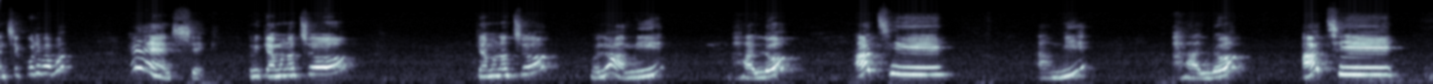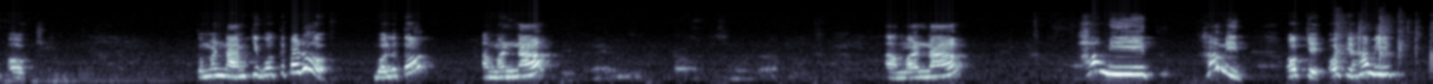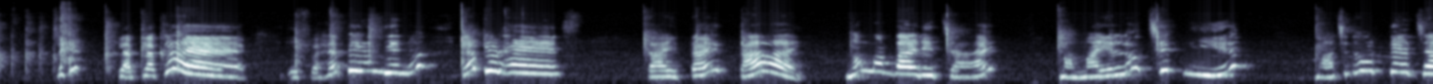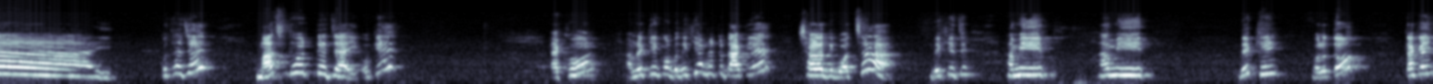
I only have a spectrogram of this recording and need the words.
Handshake করি বাবা handshake তুমি কেমন আছো? কেমন আছো? বলো আমি ভালো আছি। আমি ভালো আছি। ওকে তোমার নাম কি বলতে পারো? বলো তো, আমার নাম? আমার নাম Hamid Hamid. Okay okay Hamid. Clap clap clap if a happy Indian clap your hands তাই তাই তাই মাম্মা বাড়ি যায় মাম্মা এলো ছিপ নিয়ে মাছ ধরতে যাই কোথায় যাই মাছ ধরতে যাই ওকে এখন আমরা কি করব দেখি আমরা একটু ডাকলে সারা দিব আচ্ছা দেখি যে হামিদ হামিদ দেখি বলো তো তাকাই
